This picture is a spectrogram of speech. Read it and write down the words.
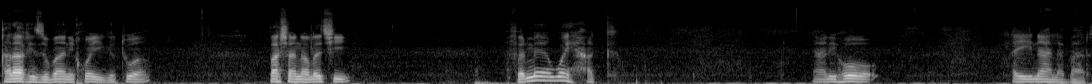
قراغي زباني خوي قرتوا باشا نالتشي فرمي ويحك يعني هو أي بارد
